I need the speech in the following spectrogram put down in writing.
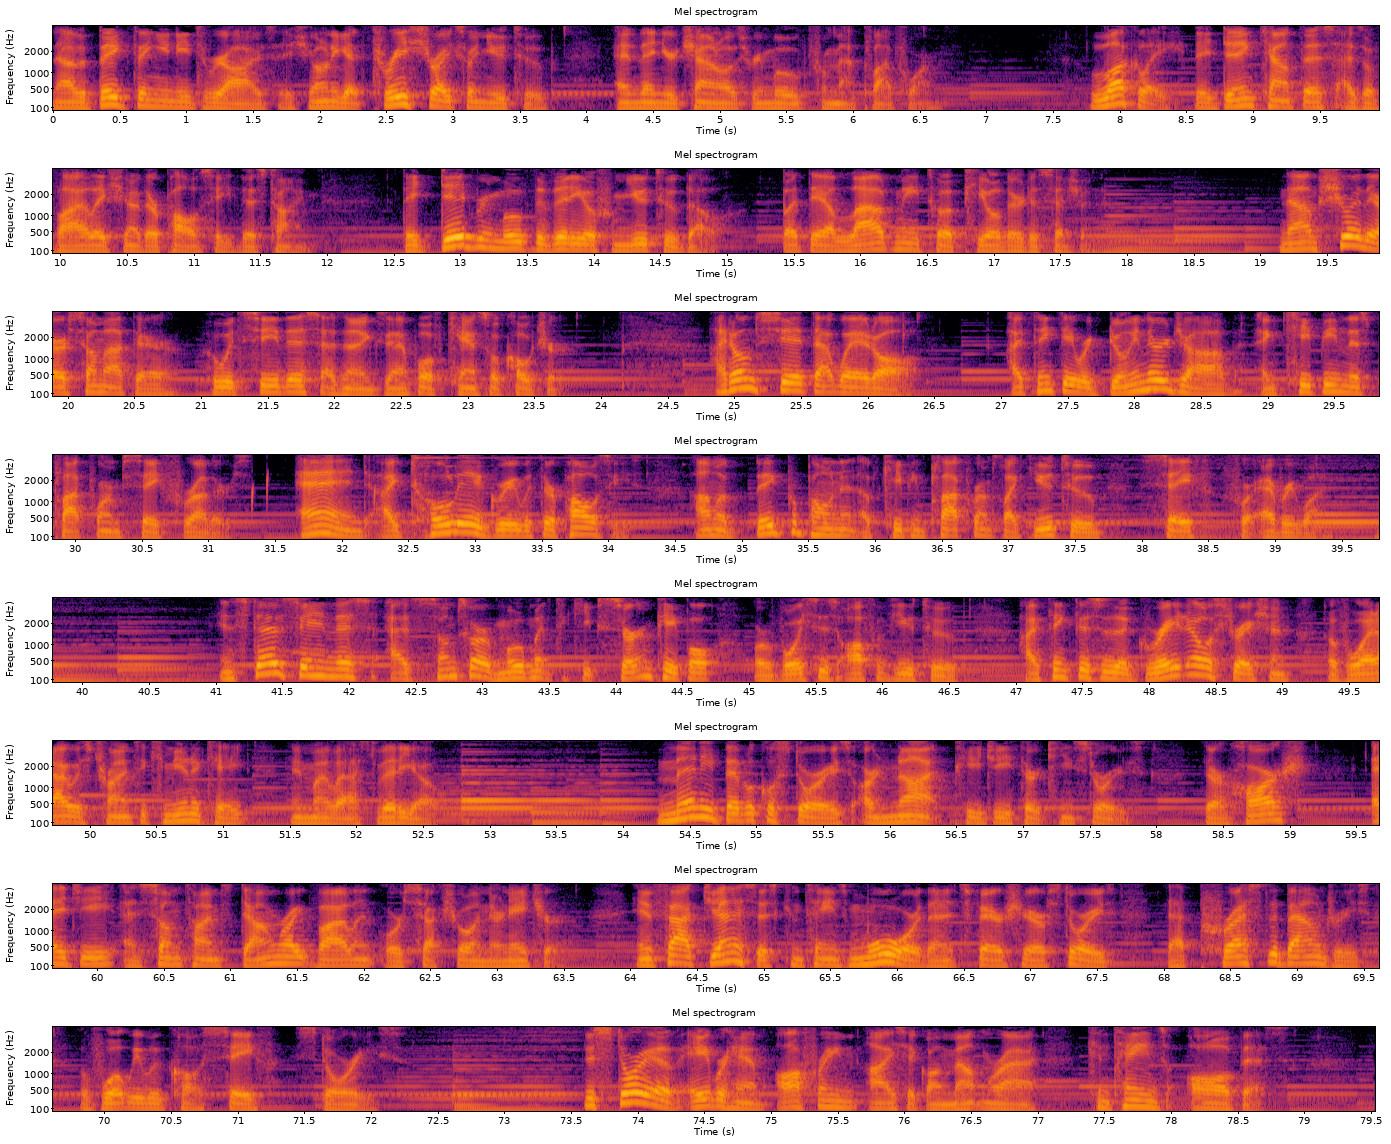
Now, the big thing you need to realize is you only get three strikes on YouTube, and then your channel is removed from that platform. Luckily, they didn't count this as a violation of their policy this time. They did remove the video from YouTube though, but they allowed me to appeal their decision. Now, I'm sure there are some out there who would see this as an example of cancel culture. I don't see it that way at all. I think they were doing their job and keeping this platform safe for others. And I totally agree with their policies. I'm a big proponent of keeping platforms like YouTube safe for everyone. Instead of seeing this as some sort of movement to keep certain people or voices off of YouTube, I think this is a great illustration of what I was trying to communicate in my last video. Many biblical stories are not PG 13 stories. They're harsh, edgy, and sometimes downright violent or sexual in their nature. In fact, Genesis contains more than its fair share of stories that press the boundaries of what we would call safe stories. The story of Abraham offering Isaac on Mount Moriah contains all of this.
